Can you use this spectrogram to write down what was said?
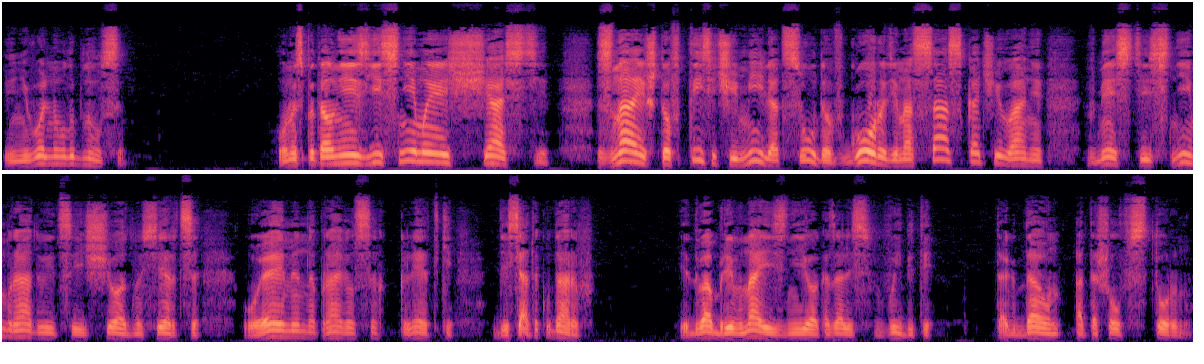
и невольно улыбнулся. Он испытал неизъяснимое счастье, зная, что в тысячи миль отсюда, в городе на Саскачеване, вместе с ним радуется еще одно сердце. Уэймен направился к клетке. Десяток ударов, и два бревна из нее оказались выбиты. Тогда он отошел в сторону.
